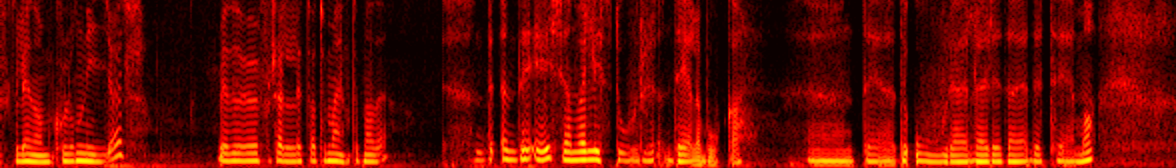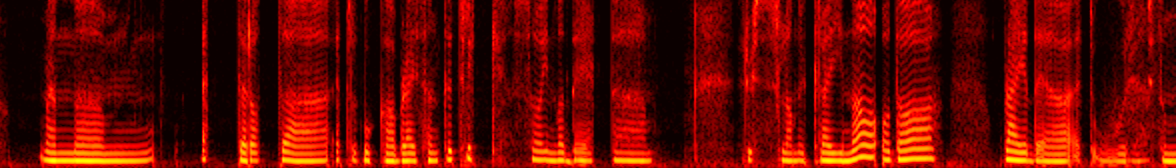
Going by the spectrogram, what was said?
skulle innom kolonier. Vil du fortelle litt hva du mente med det? Det, det er ikke en veldig stor del av boka, eh, det, det ordet eller det, det temaet. Men um, etter, at, eh, etter at boka ble sendt til trykk, så invaderte Russland Ukraina, og da blei det et ord som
